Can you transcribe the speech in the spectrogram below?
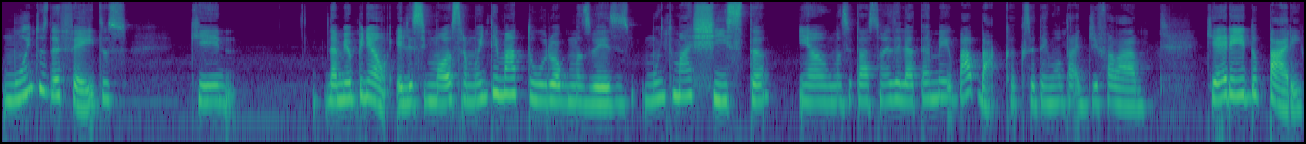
muitos defeitos que, na minha opinião, ele se mostra muito imaturo algumas vezes, muito machista. Em algumas situações, ele é até meio babaca, que você tem vontade de falar, querido, pare.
